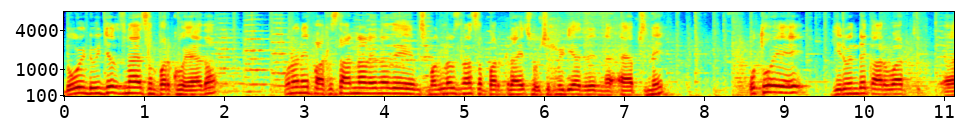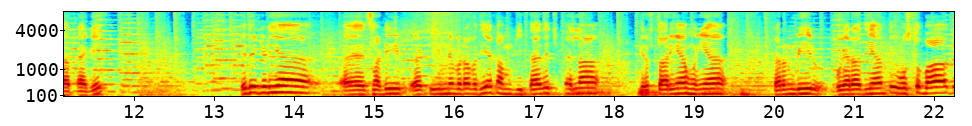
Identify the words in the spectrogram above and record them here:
ਦੋ ਇੰਡੀਵਿਜੂਅਲਸ ਨਾਲ ਸੰਪਰਕ ਹੋਇਆ ਇਹਦਾ। ਉਹਨਾਂ ਨੇ ਪਾਕਿਸਤਾਨ ਨਾਲ ਇਹਨਾਂ ਦੇ ਸਮਗਲਰਸ ਨਾਲ ਸੰਪਰਕ ਕਰਾਏ ਸੋਸ਼ਲ ਮੀਡੀਆ ਜਿਹੜੇ ਐਪਸ ਨੇ। ਉੱਥੋਂ ਇਹ ਹੀਰੋਇਨ ਦੇ ਕਾਰੋਬਾਰ 'ਚ ਅਹ, ਪੈ ਗਏ। ਇਹਦੇ ਜਿਹੜੀਆਂ ਸਾਡੀ ਟੀਮ ਨੇ ਬੜਾ ਵਧੀਆ ਕੰਮ ਕੀਤਾ ਇਹਦੇ 'ਚ। ਪਹਿਲਾਂ ਗ੍ਰਿਫਤਾਰੀਆਂ ਹੋਈਆਂ ਕਰਨਵੀਰ ਵਗੈਰਾ ਦੀਆਂ ਤੇ ਉਸ ਤੋਂ ਬਾਅਦ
